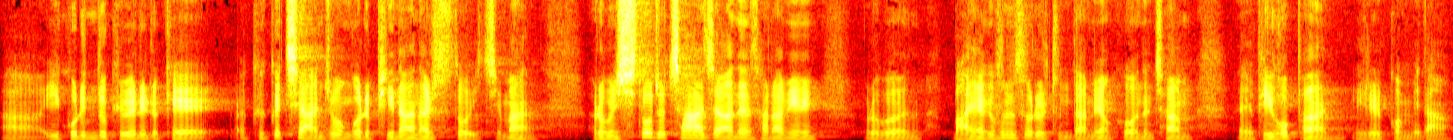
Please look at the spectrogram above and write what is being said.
아, 이 고린도 교회를 이렇게 그 끝이 안 좋은 거를 비난할 수도 있지만 여러분 시도조차 하지 않은 사람이 여러분 만약에 훈수를 둔다면 그거는 참 네, 비겁한 일일 겁니다.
